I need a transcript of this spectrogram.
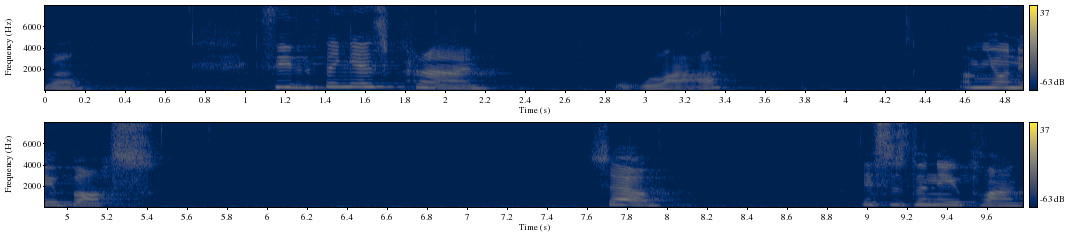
Well, see, the thing is, Prime, la, I'm your new boss. So, this is the new plan.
